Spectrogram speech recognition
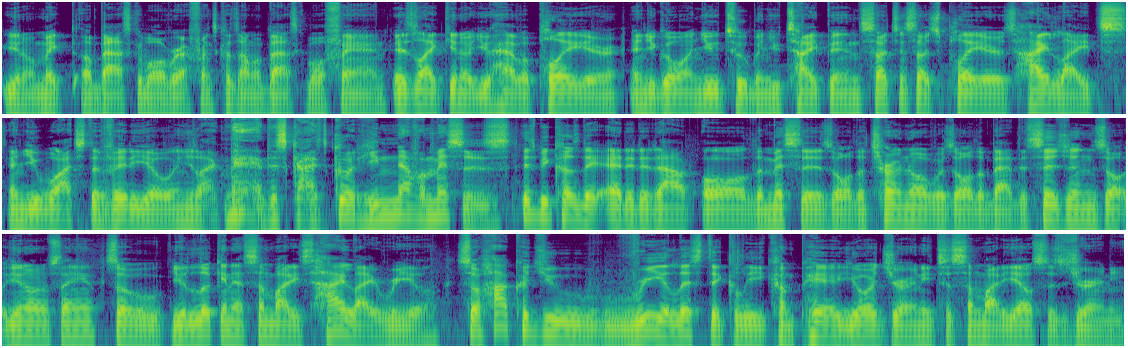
you know, make a basketball reference because I'm a basketball fan. It's like, you know, you have a player and you go on YouTube and you type in such and such players highlights and you watch the video and you're like, man, this guy's good. He never misses. It's because they edited out all the misses, all the turnovers, all the bad decisions, or, you know what I'm saying? So you're looking at somebody's highlight reel. So how could you realistically compare your journey to somebody else's journey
